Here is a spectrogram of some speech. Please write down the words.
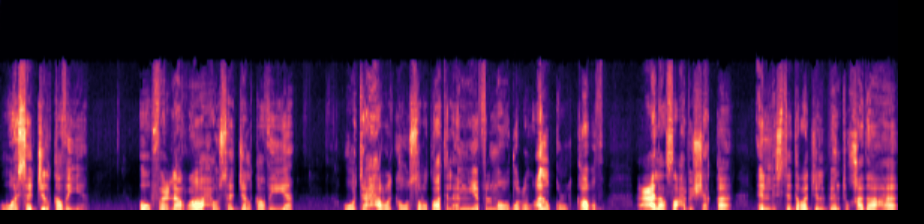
وأسجل قضية. وفعلا راح وسجل قضية وتحركوا السلطات الأمنية في الموضوع وألقوا القبض على صاحب الشقة. اللي استدرج البنت وخذاها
